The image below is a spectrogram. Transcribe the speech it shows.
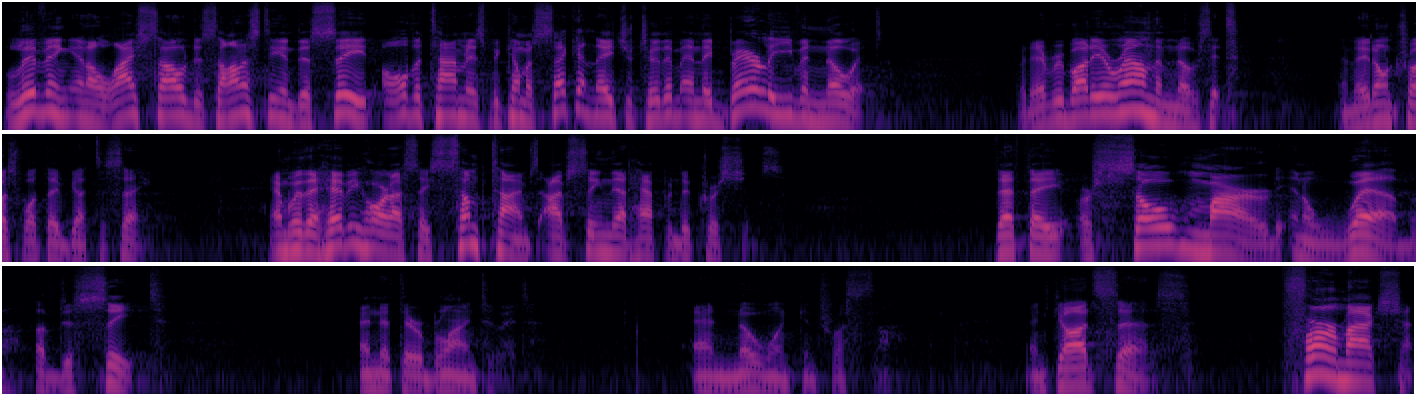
living in a lifestyle of dishonesty and deceit all the time, and it's become a second nature to them, and they barely even know it. But everybody around them knows it, and they don't trust what they've got to say. And with a heavy heart, I say, sometimes I've seen that happen to Christians. That they are so mired in a web of deceit and that they're blind to it. And no one can trust them. And God says, firm action.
